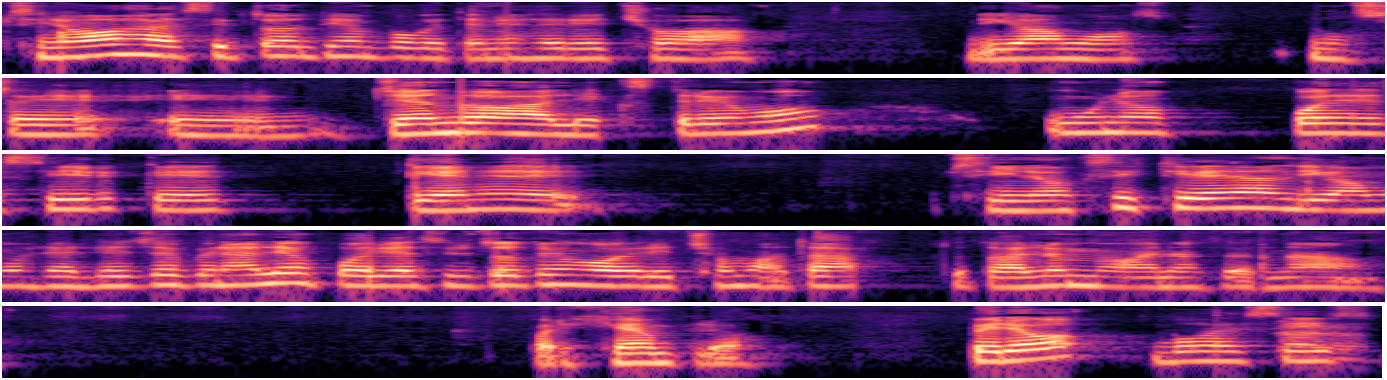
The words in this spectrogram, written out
si no vas a decir todo el tiempo que tenés derecho a, digamos, no sé, eh, yendo al extremo, uno puede decir que tiene, si no existieran, digamos, las leyes penales, podría decir yo tengo derecho a matar, total no me van a hacer nada. Por ejemplo. Pero vos decís...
